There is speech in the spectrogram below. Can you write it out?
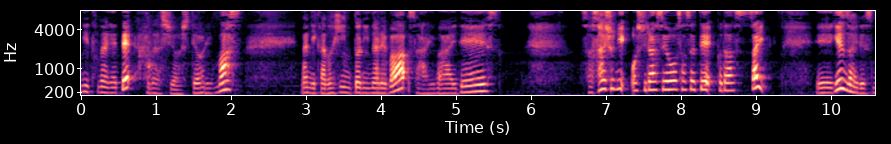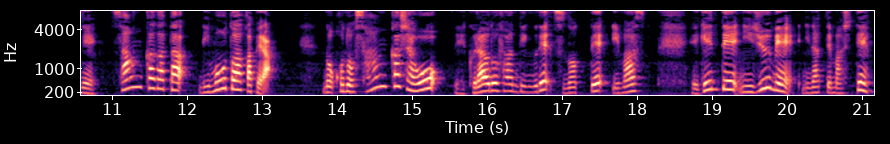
につなげて話をしております。何かのヒントになれば幸いです。さあ、最初にお知らせをさせてください。えー現在ですね、参加型リモートアカペラのこの参加者をクラウドファンディングで募っています。限定20名になってまして、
